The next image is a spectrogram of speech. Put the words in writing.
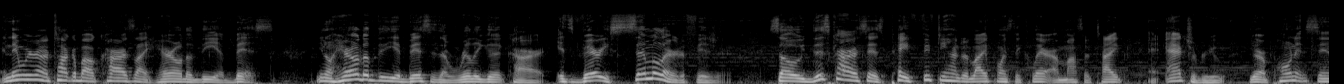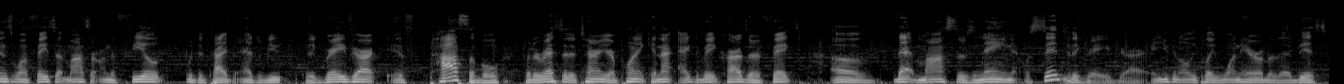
And then we're going to talk about cards like Herald of the Abyss. You know, Herald of the Abyss is a really good card. It's very similar to Fissure. So this card says pay 1500 life points to declare a monster type and attribute. Your opponent sends one face-up monster on the field with the type and attribute to the graveyard if possible. For the rest of the turn, your opponent cannot activate cards or effects of that monster's name that was sent to the graveyard, and you can only play one Herald of the Abyss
